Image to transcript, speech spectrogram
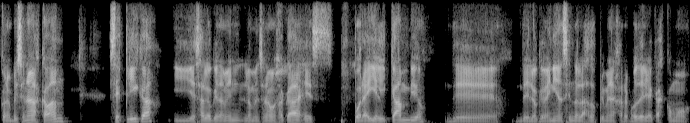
con el prisionero Azkaban se explica, y es algo que también lo mencionamos acá, es por ahí el cambio de, de lo que venían siendo las dos primeras Harry Potter, y acá es como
